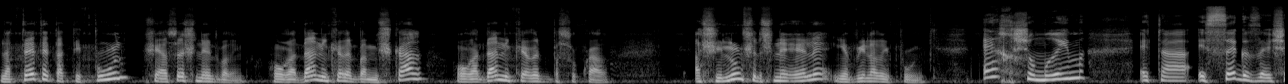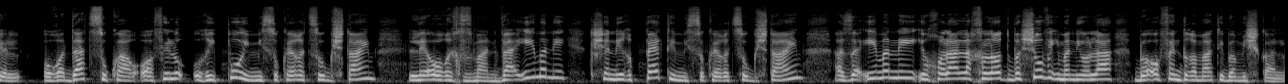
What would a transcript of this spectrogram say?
לתת את הטיפול שיעשה שני דברים. הורדה ניכרת במשקל, הורדה ניכרת בסוכר. השילוב של שני אלה יביא לריפוי. איך שומרים את ההישג הזה של הורדת סוכר, או אפילו ריפוי מסוכרת סוג 2 לאורך זמן? והאם אני, כשנרפאתי מסוכרת סוג 2, אז האם אני יכולה לחלות בה שוב אם אני עולה באופן דרמטי במשקל?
